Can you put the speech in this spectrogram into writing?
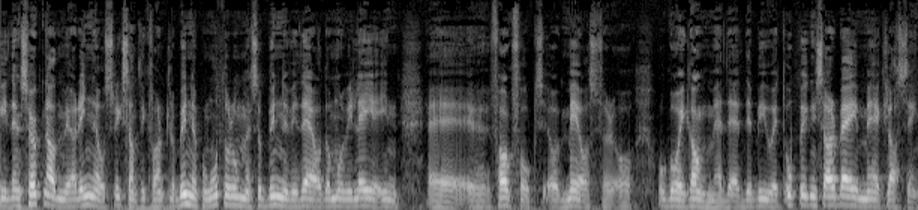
i den søknaden vi har inne hos Riksantikvaren til å begynne på motorrommet, så begynner vi det. Og da må vi leie inn eh, fagfolk med oss for å, å, gå i gang med det. Det blir jo et oppbyggingsarbeid med klassing.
